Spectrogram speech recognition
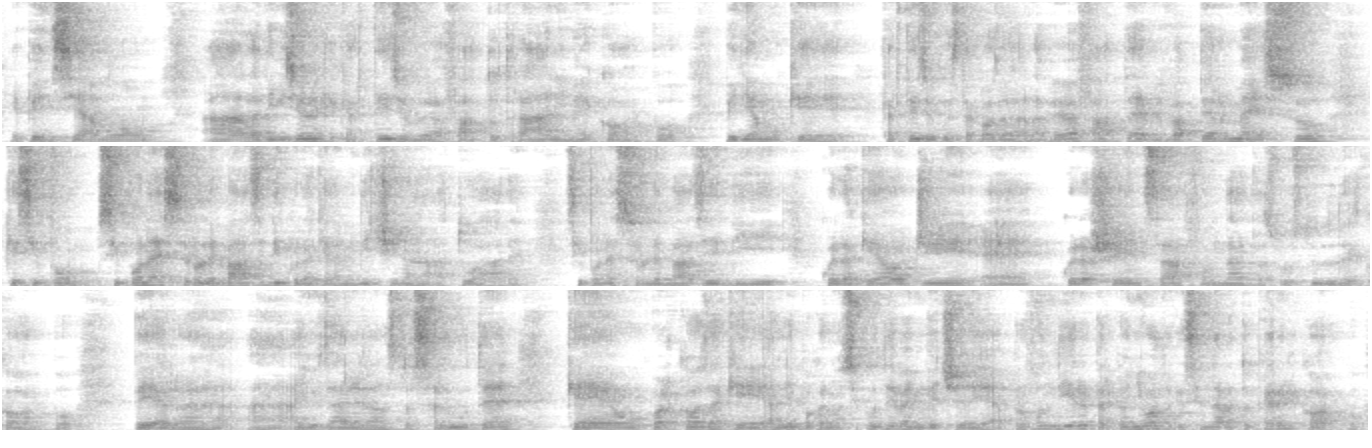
e pensiamo alla divisione che Cartesio aveva fatto tra anima e corpo, vediamo che Cartesio questa cosa l'aveva fatta e aveva permesso che si, si, ponessero le basi di quella che è la medicina attuale, si ponessero le basi di quella che oggi è quella scienza fondata sullo studio del corpo per uh, aiutare la nostra salute, che è un qualcosa che all'epoca non si poteva invece approfondire perché ogni volta che si andava a toccare il corpo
